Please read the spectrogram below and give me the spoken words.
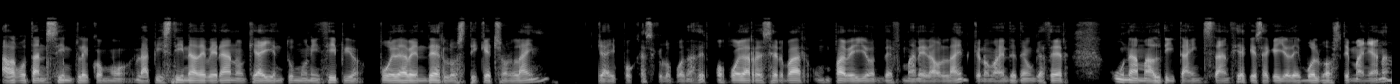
Algo tan simple como la piscina de verano que hay en tu municipio pueda vender los tickets online, que hay pocas que lo pueden hacer, o pueda reservar un pabellón de manera online, que normalmente tengo que hacer una maldita instancia, que es aquello de vuelva usted mañana,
